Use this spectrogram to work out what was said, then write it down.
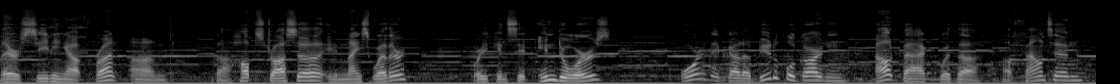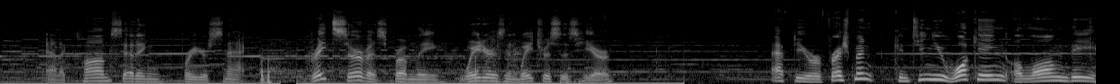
They're seating out front on the Hauptstrasse in nice weather, or you can sit indoors, or they've got a beautiful garden out back with a, a fountain and a calm setting for your snack. Great service from the waiters and waitresses here. After your refreshment, continue walking along the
